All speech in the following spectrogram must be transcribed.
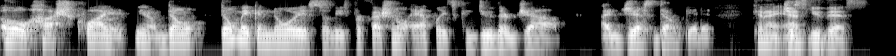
oh, hush, quiet. You know, don't don't make a noise so these professional athletes can do their job. I just don't get it. can I Just- ask you this?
